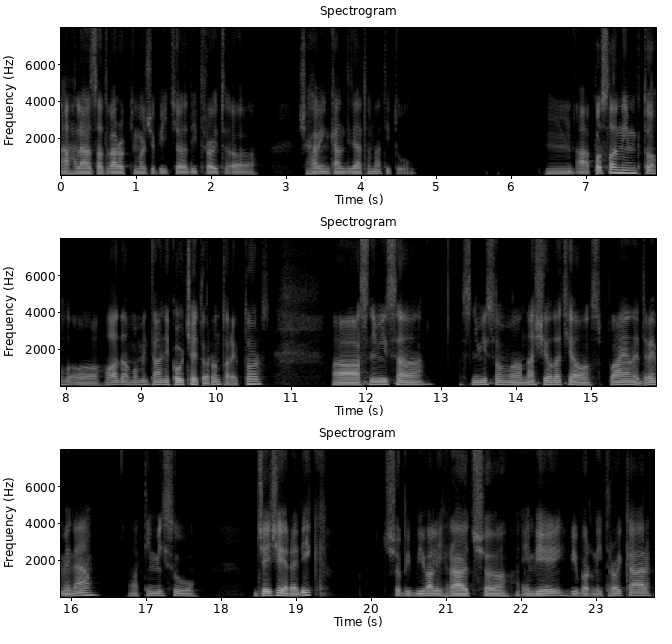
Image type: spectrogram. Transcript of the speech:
a hľa za dva roky môže byť eh, Detroit uh, žhavým kandidátom na titul. Mm, A posledným, kto uh, hľadá momentálne kouča je Toronto Raptors. A s nimi sa s nimi som eh, našiel zatiaľ spájané dve mená a tými sú JJ Redick, čo by bývalý hráč eh, NBA, výborný trojkár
